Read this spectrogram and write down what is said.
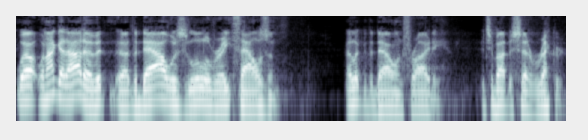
Well, when I got out of it, uh, the Dow was a little over 8,000. I looked at the Dow on Friday. It's about to set a record,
